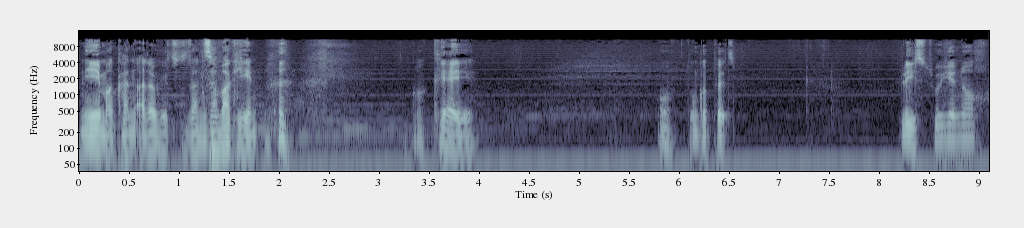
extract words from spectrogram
Nee, man kann allerhöchstens langsamer gehen. okay. Oh, Dunkelpilz. Liest du hier noch,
